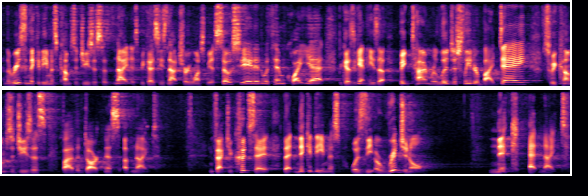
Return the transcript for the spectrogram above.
And the reason Nicodemus comes to Jesus at night is because he's not sure he wants to be associated with him quite yet. Because again, he's a big time religious leader by day, so he comes to Jesus by the darkness of night. In fact, you could say that Nicodemus was the original Nick at Nite.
